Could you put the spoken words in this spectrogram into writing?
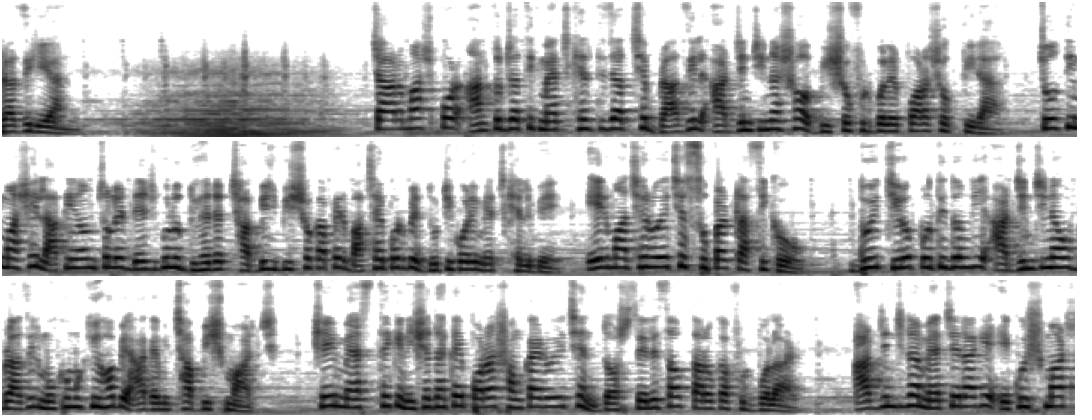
ব্রাজিলিয়ান। চার মাস পর আন্তর্জাতিক ম্যাচ খেলতে যাচ্ছে ব্রাজিল, আর্জেন্টিনা সহ বিশ্ব ফুটবলের পরাশক্তিরা। চলতি মাসে লাতিন অঞ্চলের দেশগুলো দুই বিশ্বকাপের বাছাই পর্বের দুটি করে ম্যাচ খেলবে। এর মাঝে রয়েছে সুপার ক্লাসিকো। দুই চিরপ্রতিদ্বন্দ্বী আর্জেন্টিনা ও ব্রাজিল মুখোমুখি হবে আগামী ছাব্বিশ মার্চ। সেই ম্যাচ থেকে নিষেধাজ্ঞায় পড়ার শঙ্কায় রয়েছেন দশ সেলেসাও তারকা ফুটবলার। আর্জেন্টিনা ম্যাচের আগে একুশ মার্চ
